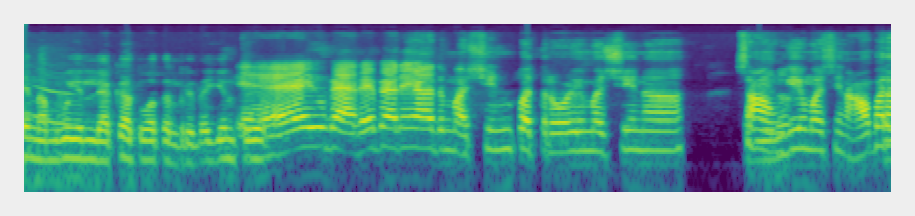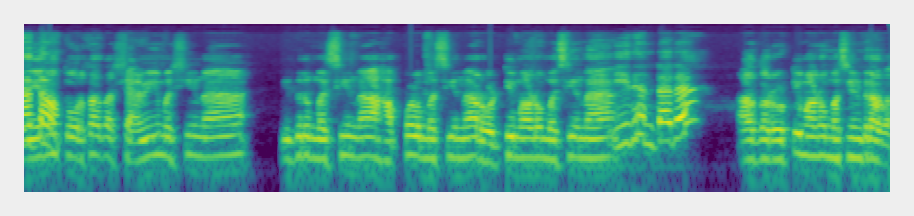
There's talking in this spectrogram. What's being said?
ಏನ್ ನಮಗೂ ಏನ್ ಲೆಕ್ಕ ತಗೋತಲ್ರಿ ಇದ? ಏನ್ ಏ ಇವ್ ಬ್ಯಾರೆ ಬ್ಯಾರೆ ಅದ್ ಮಷಿನ್ ಪತ್ರೋಳಿ ಮಷಿನ್ ಸಾವಂಗಿ ಮಷಿನ್ ಅವ್ ಬರತಾವ ತೋರ್ಸಾತ ಶಾವಿ ಮಷಿನ್ ಇದ್ರ ಮಷಿನ್ ಹಪ್ಪಳ ಮಷಿನ್ ರೊಟ್ಟಿ ಮಾಡೋ ಮಷಿನ್ ಇದಂತದ? ಅದ ರೊಟ್ಟಿ ಮಾಡೋ ಮಷಿನ್ ರೀ ಅದ.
